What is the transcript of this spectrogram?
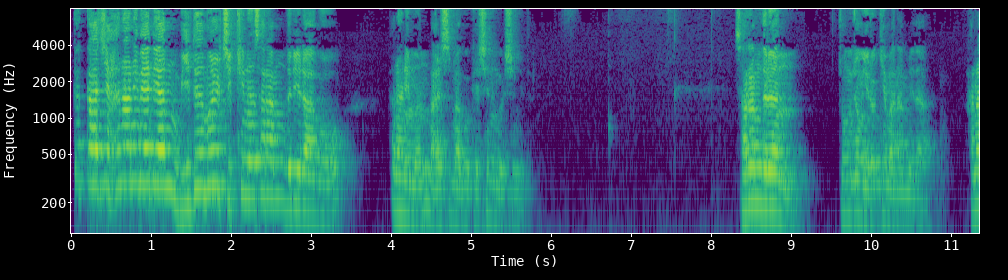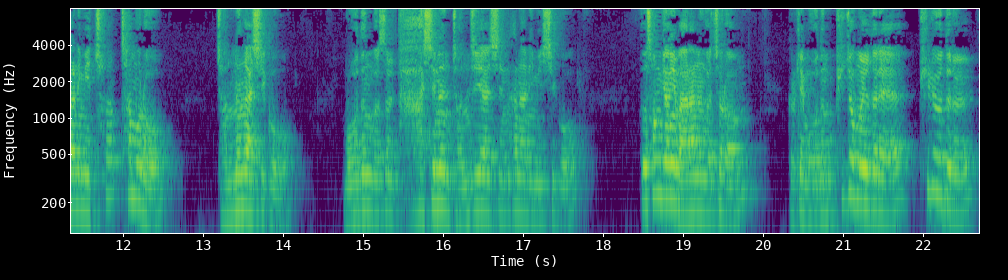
끝까지 하나님에 대한 믿음을 지키는 사람들이라고 하나님은 말씀하고 계시는 것입니다. 사람들은 종종 이렇게 말합니다. 하나님이 참으로 전능하시고 모든 것을 다 하시는 전지하신 하나님이시고 또 성경이 말하는 것처럼 그렇게 모든 피조물들의 필요들을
